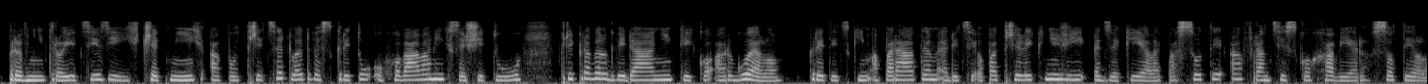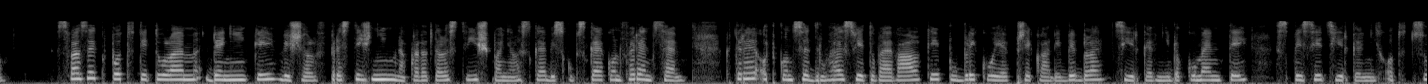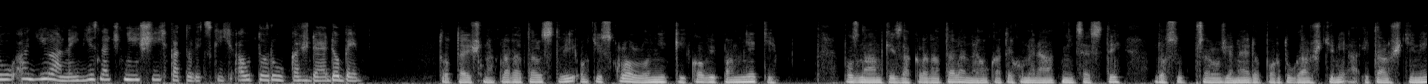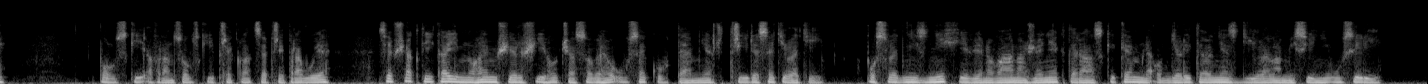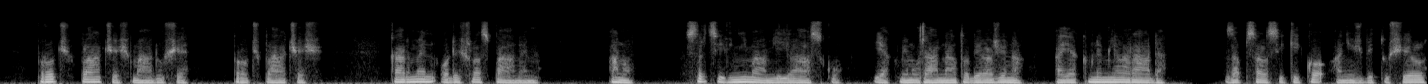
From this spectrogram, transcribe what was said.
První trojici z jejich četných a po 30 let ve skrytu uchovávaných sešitů připravil k vydání Kiko Arguello. Kritickým aparátem edici opatřili kněží Ezekiele Pasoty a Francisco Javier Sotil. Svazek pod titulem Deníky vyšel v prestižním nakladatelství Španělské biskupské konference, které od konce druhé světové války publikuje překlady Bible, církevní dokumenty, spisy církevních otců a díla nejvýznačnějších katolických autorů každé doby. Totež nakladatelství otisklo loni Kikovi paměti. Poznámky zakladatele neokatechumenátní cesty, dosud přeložené do portugalštiny a italštiny, polský a francouzský překlad se připravuje, se však týkají mnohem širšího časového úseku, téměř tří desetiletí. Poslední z nich je věnována ženě, která s Kikem neoddělitelně sdílela misijní úsilí. Proč pláčeš, má duše? Proč pláčeš? Carmen odešla s pánem. Ano, v srdci vnímám její lásku, jak mimořádná to byla žena a jak mne měla ráda. Zapsal si Kiko, aniž by tušil,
